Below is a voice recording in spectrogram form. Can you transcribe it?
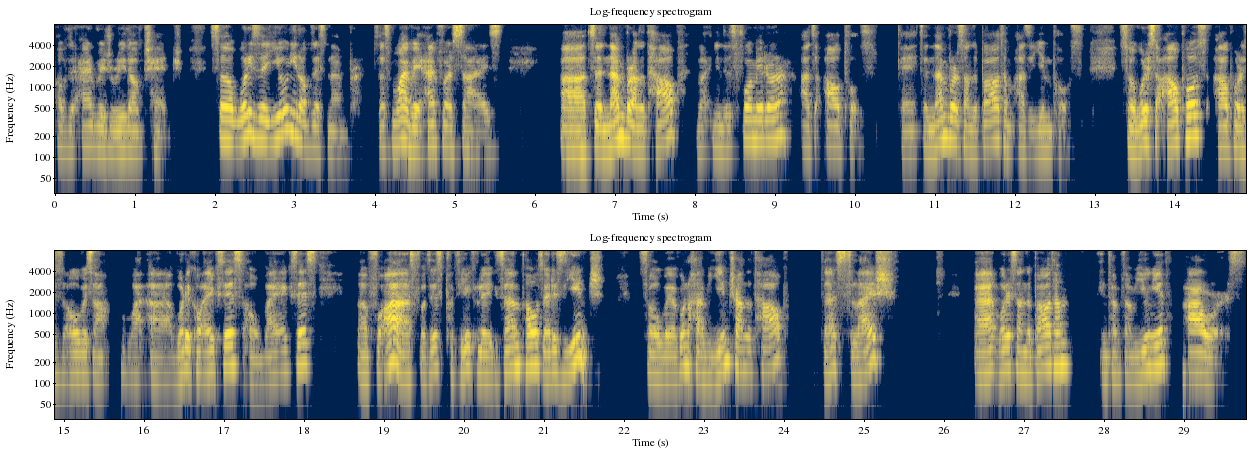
of the average rate of change? So what is the unit of this number? That's why we emphasize uh, the number on the top in this formula are the outputs. Okay, the numbers on the bottom are the inputs. So what is the output? Output is always on y, uh, vertical axis or y-axis. Uh, for us, for this particular example, that is inch. So we're going to have inch on the top, then slash and what is on the bottom in terms of unit? Hours.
